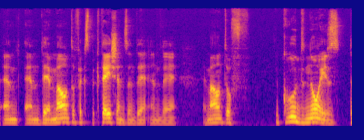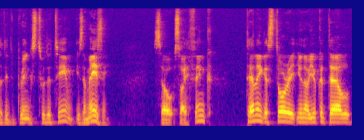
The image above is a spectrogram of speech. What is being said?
and and the amount of expectations and the and the amount of good noise that it brings to the team is amazing. So so I think telling a story, you know, you could tell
